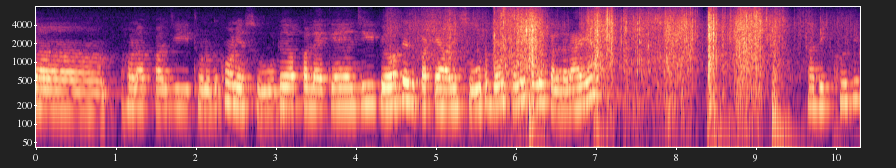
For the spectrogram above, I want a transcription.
ਤਾਂ ਹੁਣ ਆਪਾਂ ਜੀ ਤੁਹਾਨੂੰ ਦਿਖਾਉਣੇ ਸੂਟ। ਆਪਾਂ ਲੈ ਕੇ ਆਏ ਆ ਜੀ ਪਿਓਰ ਦੇ ਦੁਪੱਟਿਆਂ ਵਾਲੇ ਸੂਟ, ਬਹੁਤ ਸੋਹਣੇ ਸੋਹਣੇ ਕਲਰ ਆਏ ਆ। ਆ ਦੇਖੋ ਜੀ,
